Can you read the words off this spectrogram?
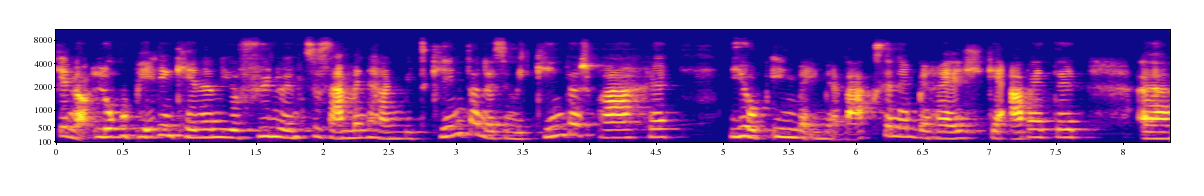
Genau, Logopädin kennen ja viel nur im Zusammenhang mit Kindern, also mit Kindersprache. Ich habe immer im Erwachsenenbereich gearbeitet. Äh,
